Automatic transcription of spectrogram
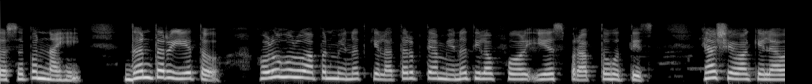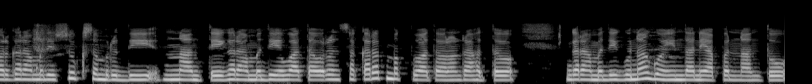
तसं पण नाही. धन तर येतं. हळूहळू आपण मेहनत केला तर त्या मेहनतीला फळ यश प्राप्त होतेच. ह्या सेवा केल्यावर घरामध्ये सुख समृद्धी नांदते. घरामध्ये वातावरण सकारात्मक वातावरण राहतं. घरामध्ये गुणागोविंदाने आपण नांदतो.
